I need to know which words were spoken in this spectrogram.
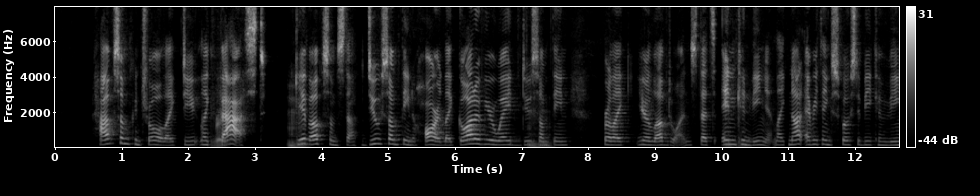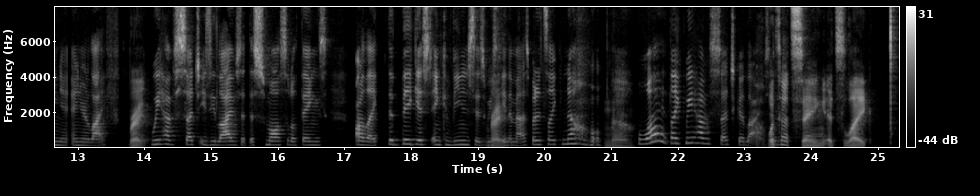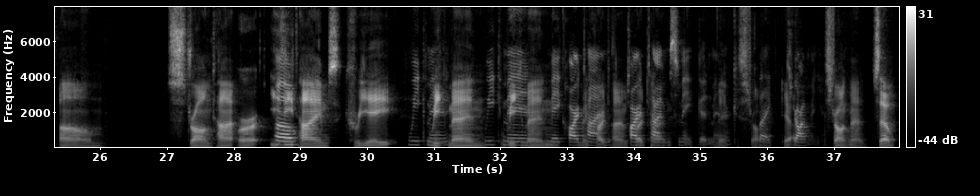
have some control. Like do you like Right. fast? Mhm. Give up some stuff. Do something hard. Like go out of your way to do Mhm. something for like your loved ones that's Mm-hmm. inconvenient. Like not everything's supposed to be convenient in your life. right We have such easy lives that the smallest little things are like the biggest inconveniences we see Right. them as. But it's like no. no What? Like we have such good Oh, lives. what's that saying it's like um strong time or easy Oh. times create Weak men. weak men. Weak men, make hard times. Hard, times, make good men. make strong. like yeah, strong men. Yeah. strong men. So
